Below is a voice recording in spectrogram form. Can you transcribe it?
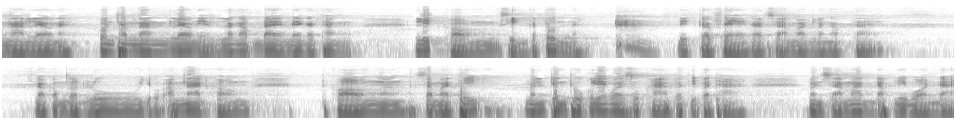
ำนาญแล้วนะ คนชำนาญแล้วนี่ระงับได้แม้กระทั่งฤทธิ์ของสิ่งกระตุ้นนะฤทธิ์กาแฟก็สามารถระงับได้ เรากำหนดรู้อยู่อำนาจของของสมาธิ มันจึงถูกเรียกว่าสุขาปฏิปทา มันสามารถดับนิวรณ์ได้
